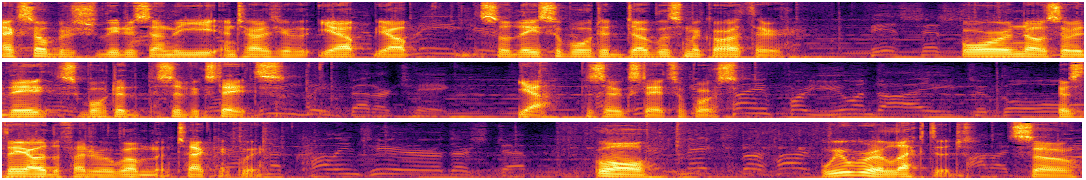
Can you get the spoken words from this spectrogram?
Ex-British leaders and the entirety of... Yep, yep. So they supported Douglas MacArthur. Or, no, sorry, they supported the Pacific States. Yeah, Pacific States, of course. Because they are the federal government, technically. Well, we were elected, so...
